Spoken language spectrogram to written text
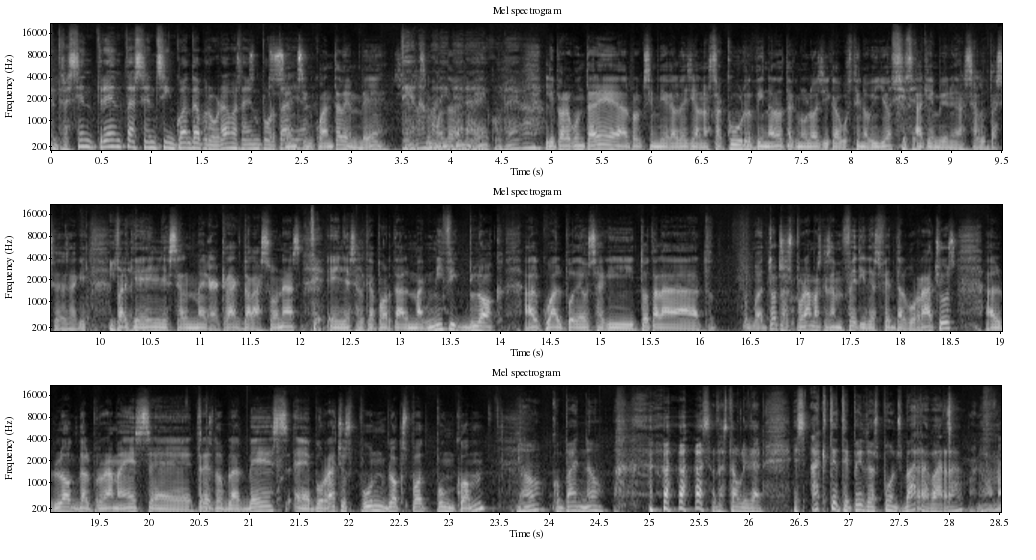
entre 130 i 150 programes devem portar 150 ben bé. Té la 150 ben marinera, eh, col·lega? Li preguntaré el pròxim dia que el vegi al nostre coordinador tecnològic, Agustí Novillo, Sí, senyor. a qui envio una salutació des d'aquí, perquè ell és el mega crack de les zones, ell és el que porta el magnífic blog al qual podeu seguir tota la... Tot, tots els programes que s'han fet i desfet del Borratxos. El blog del programa és eh, www.borratxos.blogspot.com No, company, no. Se t'està oblidant. És http dos punts barra barra Bueno, home,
